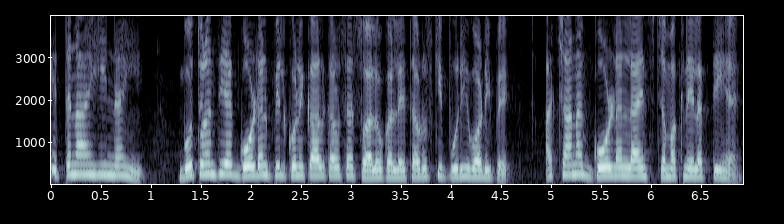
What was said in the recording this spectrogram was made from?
इतना ही नहीं, वो तुरंत ही एक गोल्डन पिल को निकाल कर उसे स्वालो कर लेता है और उसकी पूरी बॉडी पे अचानक गोल्डन लाइंस चमकने लगती हैं।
